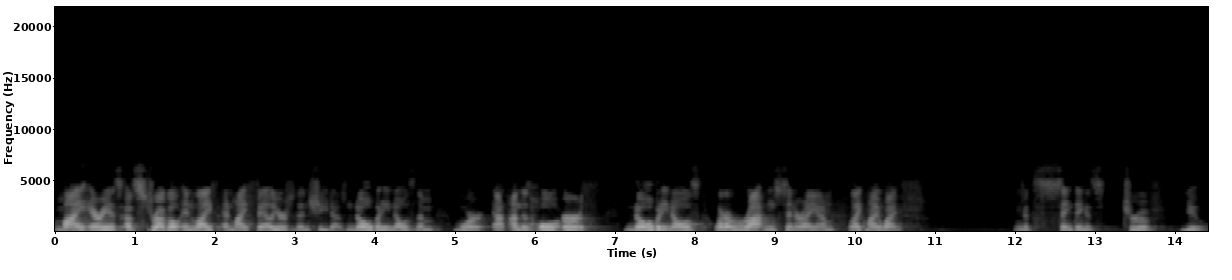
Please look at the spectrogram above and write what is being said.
my areas of struggle in life and my failures than she does. Nobody knows them more on this whole earth. Nobody knows what a rotten sinner I am like my wife. And the same thing is true of you.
